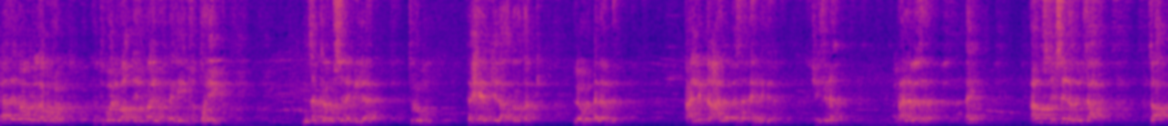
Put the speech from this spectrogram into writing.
هذا الأمر الأول. كنت بقول لبعض إخواني وإحنا جايين في الطريق. نذكر نفسنا بالله. قلت لهم تخيل كده حضرتك لو القلم ده علمنا علامة زرقاء هنا كده. شايفينها؟ علامة زرقاء اهي عاوز تغسلها وتمسحها. صح؟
